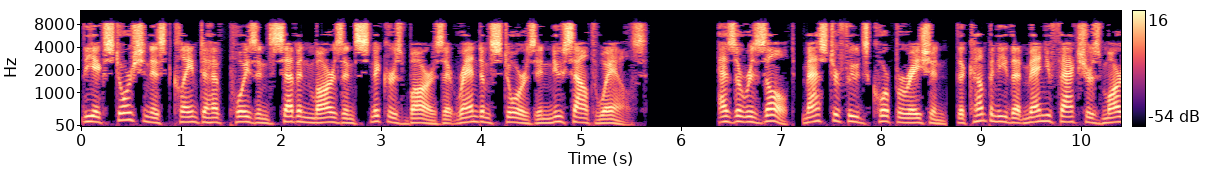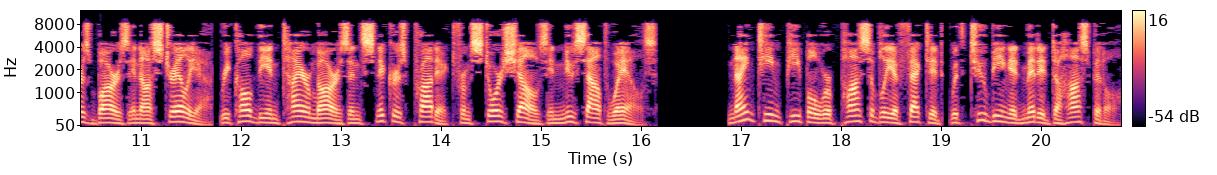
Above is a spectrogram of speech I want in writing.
The extortionist claimed to have poisoned seven Mars and Snickers bars at random stores in New South Wales. As a result, Masterfoods Corporation, the company that manufactures Mars bars in Australia, recalled the entire Mars and Snickers product from store shelves in New South Wales. Nineteen people were possibly affected, with two being admitted to hospital.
